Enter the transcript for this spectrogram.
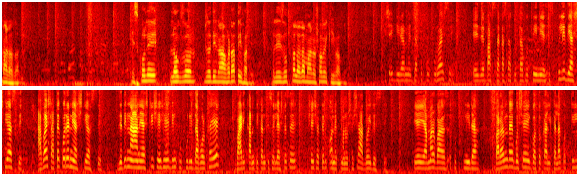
মারা যাবে। স্কুলে লোকজন যদি না পাঠাতেই পারে, তাহলে জোতপালারা মানুষ হবে কীভাবে? সেই গ্রামের যত কুকুর হয়েছে এই যে বাচ্চা কাচ্চা কুতা কুতি নিয়ে স্কুলে দিয়ে আসতে আসছে আবার সাথে করে নিয়ে আসতে আসছে যেদিন না নিয়ে আসছি সেই সেই দিন কুকুরের দাবল খাইয়ে বাড়ি কান্তি কান্তি চলে আসতেছে, সেই সাথে অনেক মানুষ এসে আগুয়ে দিচ্ছে। এই আমার পুতনিরা বারান্দায় বসে গতকাল খেলা করছিল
